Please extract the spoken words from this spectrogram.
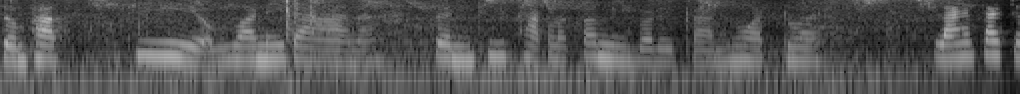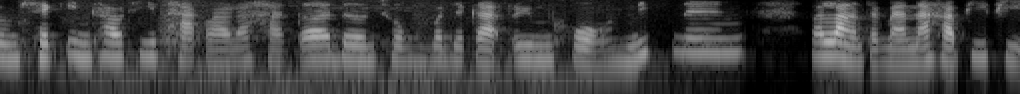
จมพักที่วานิดานะ เป็นที่พักแล้วก็มีบริการนวดด้วย หลังจากจุมเช็คอินเข้าที่พักแล้วนะคะ ก็เดินชมบรรยากาศริมโขงนิดนึง แล้วหลังจากนั้นนะคะ พี่พี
